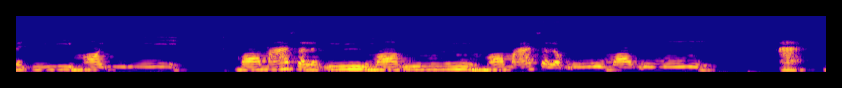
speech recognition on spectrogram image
ระอี มออีมีมอม้าสระอือ มออืมือ มอม้าสระอู มออูมือ อะ เ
